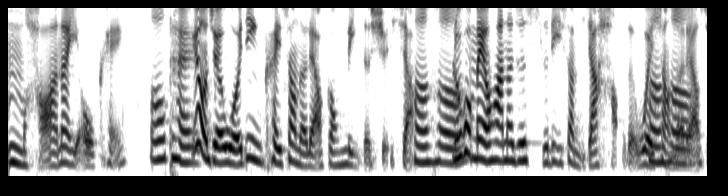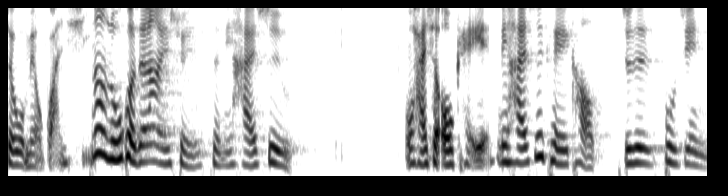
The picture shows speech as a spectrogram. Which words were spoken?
嗯好啊，那也 OK，OK，因为我觉得我一定可以上得了公立的学校。呵呵如果没有的话，那就是私立算比较好的，我也上得了，所以我没有关系，那如果再让你选一次，你还是我还是 OK 耶。你还是可以考，就是附近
